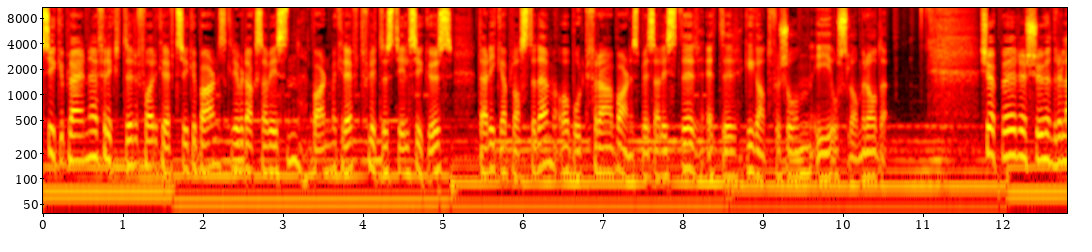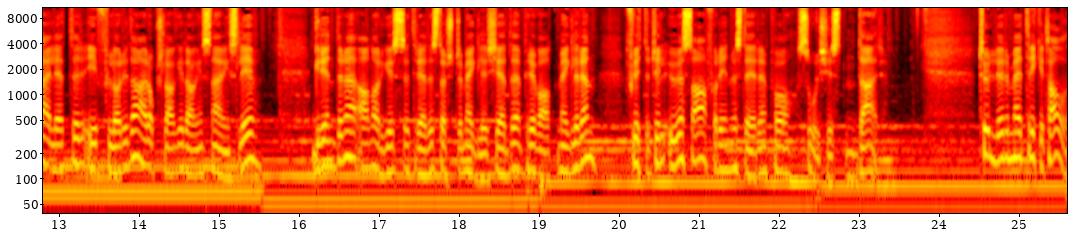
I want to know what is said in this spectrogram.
Sykepleierne frykter for kreftsyke barn, skriver Dagsavisen. Barn med kreft flyttes til sykehus der det ikke er plass til dem, og bort fra barnespesialister etter gigantfusjonen i Oslo-området. Kjøper 700 leiligheter i Florida, er oppslaget i Dagens Næringsliv. Gründerne av Norges tredje største meglerkjede, Privatmegleren, flytter til USA for å investere på solkysten der. Tuller med trikketall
